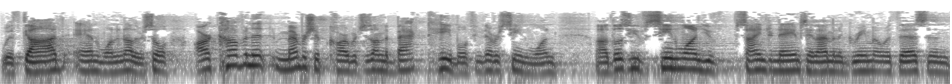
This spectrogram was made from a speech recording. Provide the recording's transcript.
with God and one another. So, our covenant membership card, which is on the back table, if you've never seen one, uh, those of you who've seen one, you've signed your name saying, I'm in agreement with this, and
